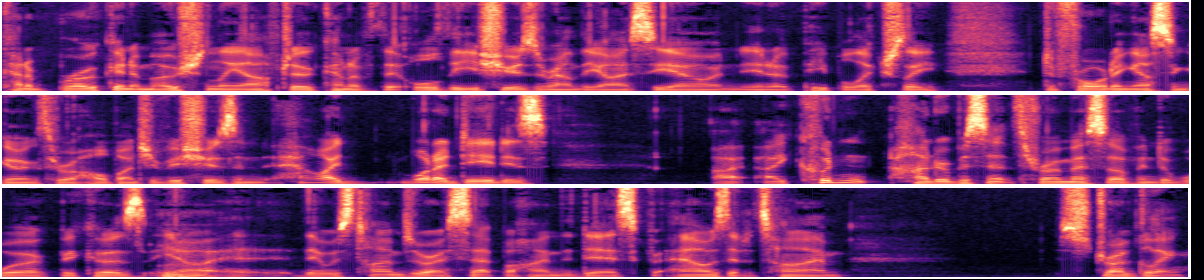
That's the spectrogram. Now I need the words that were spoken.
kind of broken emotionally after kind of the, all the issues around the ICO, and you know people actually defrauding us and going through a whole bunch of issues. And how I what I did is I, I couldn't 100% throw myself into work because, you mm. know, eh, there was times where I sat behind the desk for hours at a time struggling,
